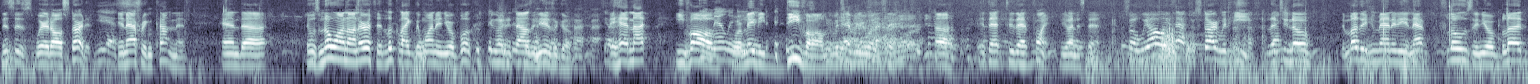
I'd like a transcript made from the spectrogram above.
this is where it all started yes. in African continent. And uh, there was no one on earth that looked like the one in your book 200,000 years ago. They had not evolved or maybe devolved, whichever you want to say, uh, at that, to that point, you understand. So we always have to start with Eve, let you know the mother of humanity and that flows in your blood.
